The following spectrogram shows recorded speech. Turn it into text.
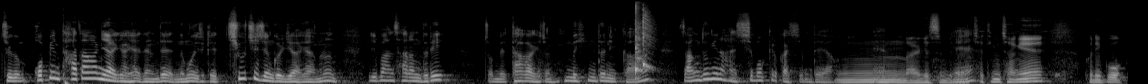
지금 보편 타당한 이야기가 해야 되는데 너무 이렇게 치우쳐진 걸 이야기하면은 일반 사람들이 좀 다가가기 좀 힘- 힘드니까 쌍둥이는 한 15kg까지 면 돼요. 음, 알겠습니다. 예. 채팅창에 그리고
